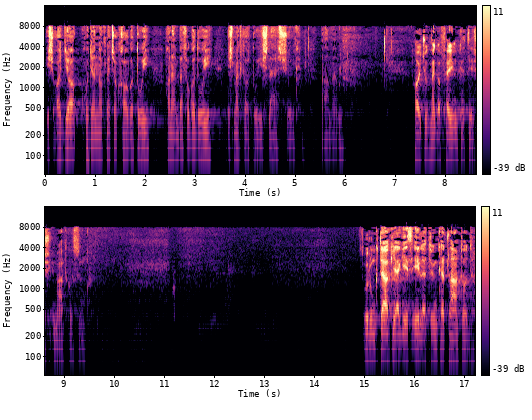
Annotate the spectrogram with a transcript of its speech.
és adja, hogy annak ne csak hallgatói, hanem befogadói és megtartói is lehessünk. Ámen. Hajtsuk meg a fejünket és imádkozzunk. Urunk, Te, aki egész életünket látod,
